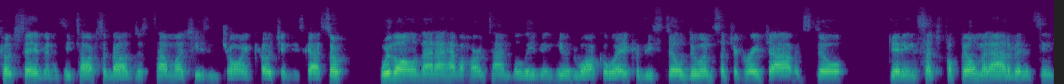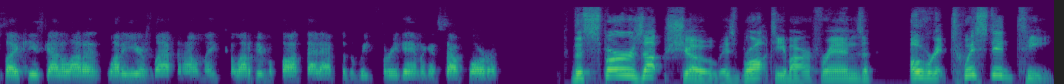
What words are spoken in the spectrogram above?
Coach Saban as he talks about just how much he's enjoying coaching these guys. So with all of that, I have a hard time believing he would walk away because he's still doing such a great job and still getting such fulfillment out of it. It seems like he's got a lot of lot of years left, and I don't think a lot of people thought that after the Week Three game against South Florida. The Spurs Up Show is brought to you by our friends over at Twisted Tea.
